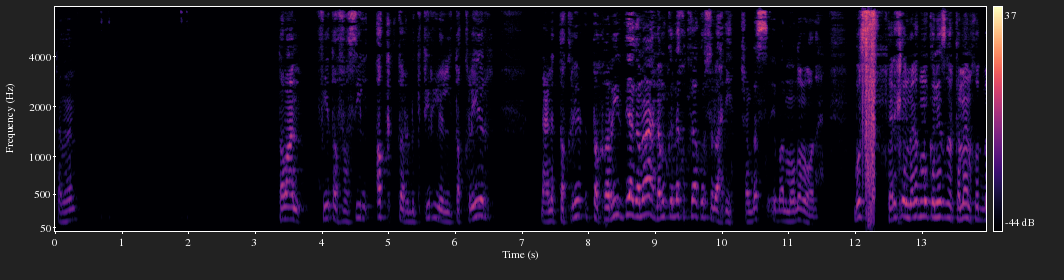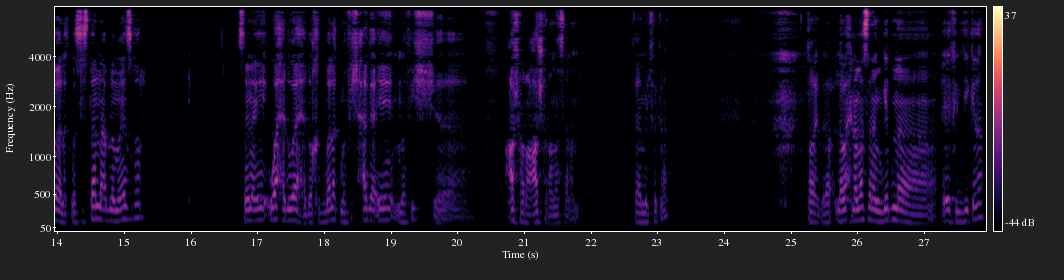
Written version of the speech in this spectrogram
تمام؟ طبعا في تفاصيل أكتر بكتير للتقرير. يعني التقرير التقارير دي يا جماعة إحنا ممكن ناخد فيها كورس لوحديها عشان بس يبقى الموضوع واضح. بص تاريخ الميلاد ممكن يصغر كمان خد بالك بس استنى قبل ما يصغر. بس هنا إيه واحد واحد واخد بالك؟ مفيش حاجة إيه مفيش آه عشرة عشرة مثلا. فاهم الفكرة؟ طيب لو إحنا مثلا جبنا اقفل دي كده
